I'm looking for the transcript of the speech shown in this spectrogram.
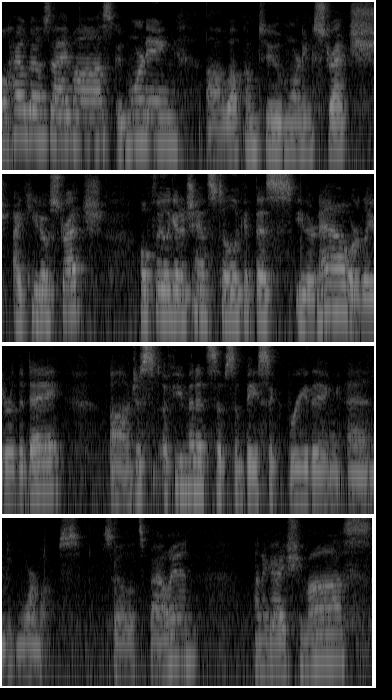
Ohayo gozaimasu. Good morning. Uh, welcome to morning stretch, Aikido stretch. Hopefully you'll get a chance to look at this either now or later in the day. Uh, just a few minutes of some basic breathing and warm-ups. So let's bow in. Onegai shimasu.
